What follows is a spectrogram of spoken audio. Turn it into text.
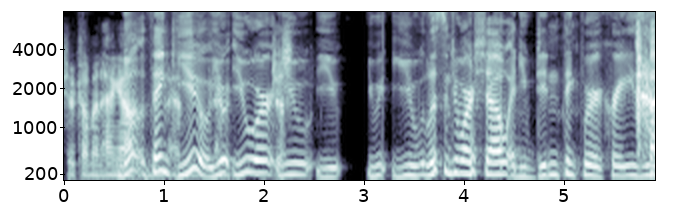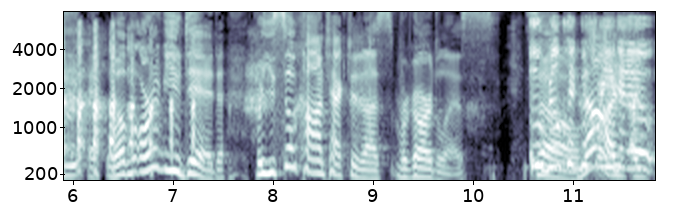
to come and hang out. no, and- thank and- you. You and- you were just- you you. You, you listened to our show and you didn't think we were crazy. Well, or maybe you did, but you still contacted us regardless. Ooh, real So- quick No, before you I- go,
